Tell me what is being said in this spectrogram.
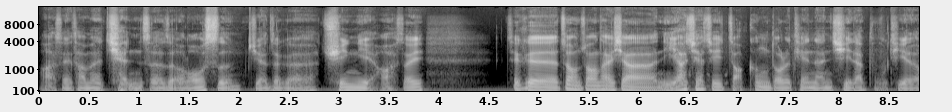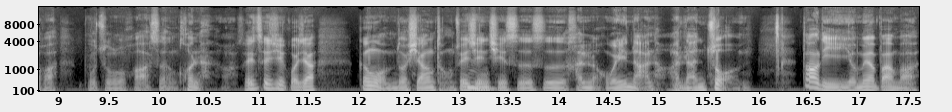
啊，所以他们谴责这俄罗斯，觉得这个侵略啊，所以这个这种状态下，你要下去找更多的天然气来补贴的话，补助的话是很困难啊。所以这些国家跟我们都相同，最近其实是很为难，很难做。到底有没有办法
